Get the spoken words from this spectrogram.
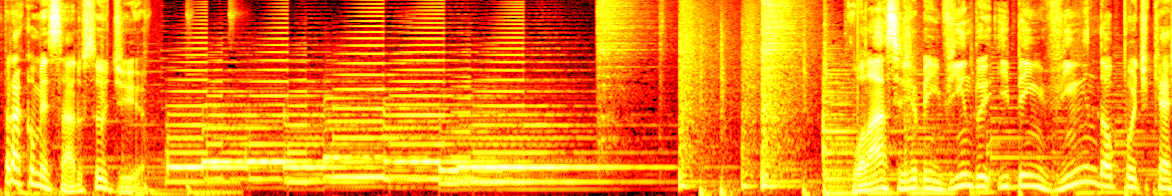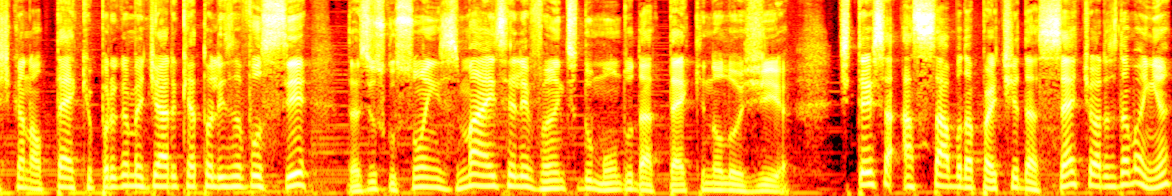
para começar o seu dia. Olá, seja bem-vindo e bem-vinda ao podcast Canaltech, o programa diário que atualiza você das discussões mais relevantes do mundo da tecnologia. De terça a sábado, a partir das 7 horas da manhã,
